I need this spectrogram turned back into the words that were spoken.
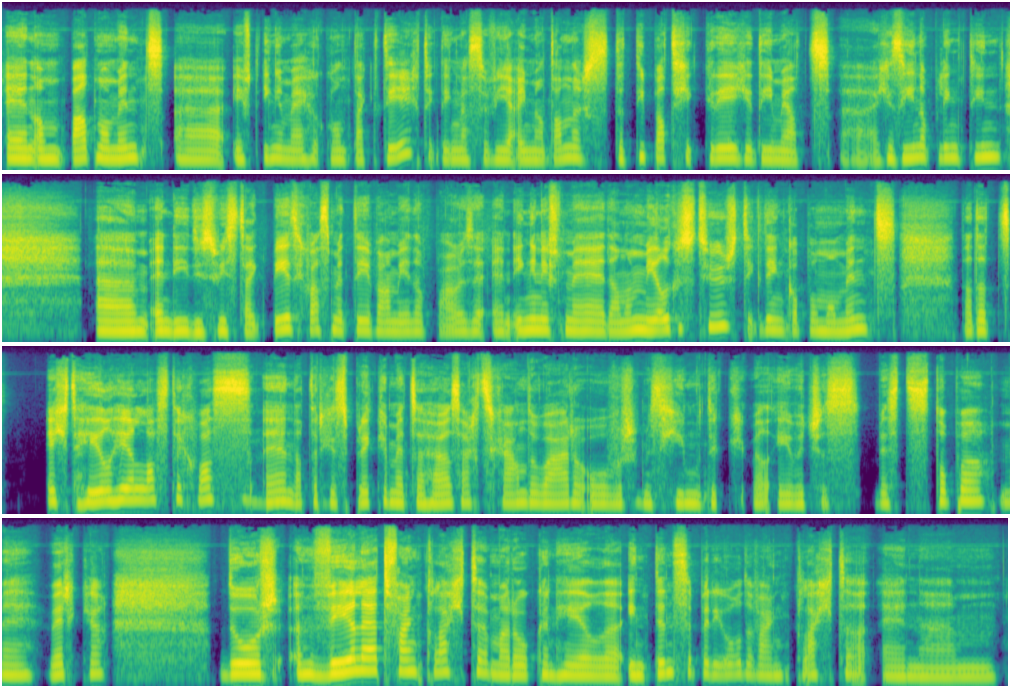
En op een bepaald moment uh, heeft Inge mij gecontacteerd. Ik denk dat ze via iemand anders de tip had gekregen die mij had gezien op LinkedIn. Um, en die dus wist dat ik bezig was met thema menopauze. En Inge heeft mij dan een mail gestuurd. Ik denk op een moment dat het echt heel, heel lastig was. Hè, en dat er gesprekken met de huisarts gaande waren over misschien moet ik wel eventjes best stoppen met werken. Door een veelheid van klachten, maar ook een heel uh, intense periode van klachten. En um,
